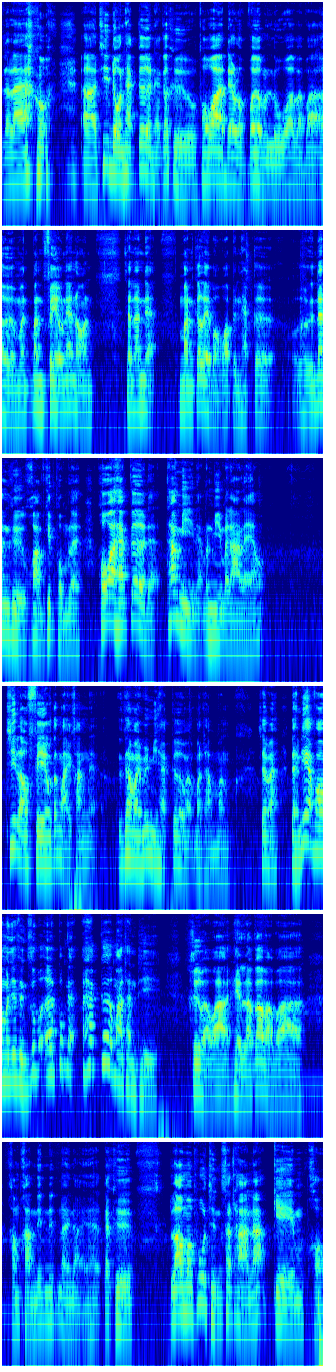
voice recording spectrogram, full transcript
แต่แล้วอ่อที่โดนแฮกเกอร์เนี่ยก็คือเพราะว่า Developer มันรู้ว่าแบบว่าเออมันมันเฟลแน่นอน ฉะนั้นเนี่ย มันก็เลยบอกว่าเป็นแฮกเกอร์นั่นคือความคิดผมเลย เพราะว่าแฮกเกอร์เนี่ยถ้ามีเนี่ยมันมีมานานแล้ว ที่เราเฟลตั้งหลายครั้งเนี่ยทำไมไม่มีแฮกเกอร์มามาทำมั่งใช่ไหมแต่เนี่ยพอมันจะถึงซูเปอร์เอิร์ธปุ๊บเนี่ยแฮกเกอร์มาทันที คือแบบว่าเห็นแล้วก็แบบว่าขำๆนิดๆหน่อยๆนะฮะแต่คือเรามาพูดถึงสถานะเกมของ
